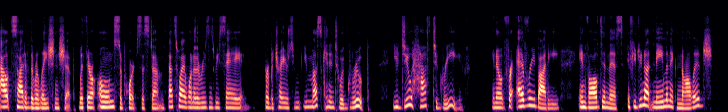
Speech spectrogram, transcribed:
outside of the relationship with their own support system. That's why one of the reasons we say for betrayers, you, you must get into a group. You do have to grieve. You know, for everybody involved in this, if you do not name and acknowledge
